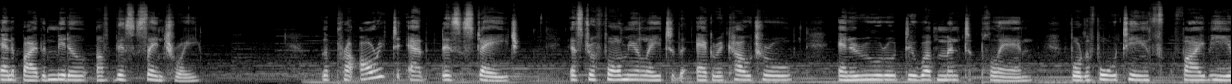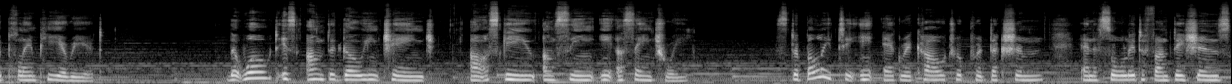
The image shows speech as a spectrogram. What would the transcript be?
and by the middle of this century. The priority at this stage is to formulate the agricultural and rural development plan for the 14th five year plan period. The world is undergoing change on a scale unseen in a century stability in agricultural production, and solid foundations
